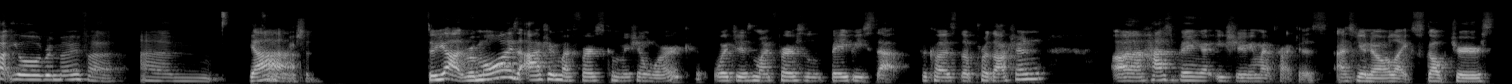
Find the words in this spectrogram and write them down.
About your Rimowa um yeah. so yeah Rimowa is actually my first commission work which is my first baby step because the production uh, has been an issue in my practice. As you know like sculptures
